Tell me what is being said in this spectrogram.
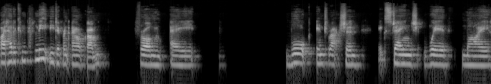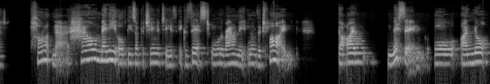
i'd had a completely different outcome from a walk interaction exchange with my partner. How many of these opportunities exist all around me all the time that i'm missing or i'm not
